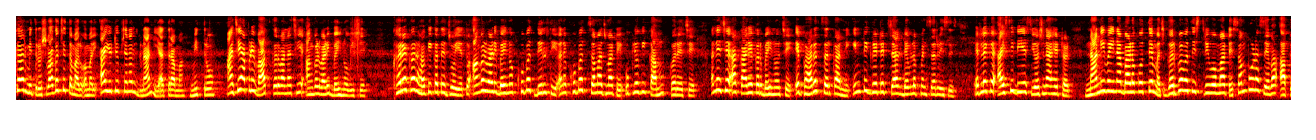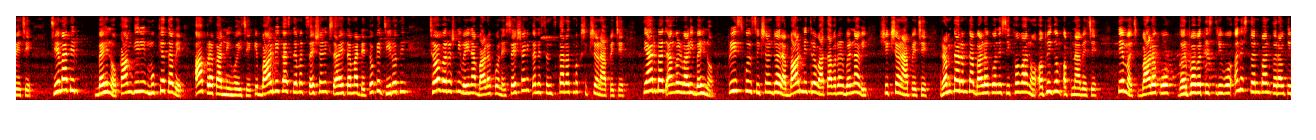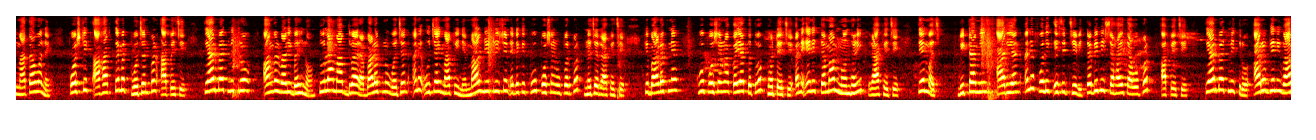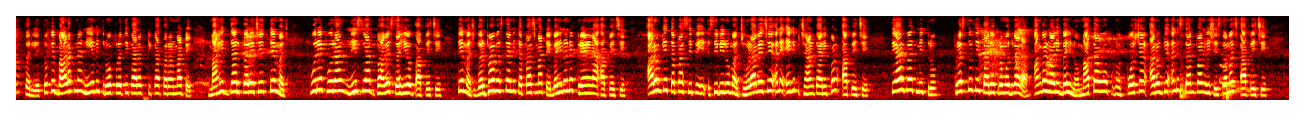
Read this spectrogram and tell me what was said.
નમસ્કાર મિત્રો, સ્વાગત છે તમારું અમારી આ યુટ્યુબ ચેનલ જ્ઞાન યાત્રામાં. મિત્રો, આજે આપણે વાત કરવાના છીએ આંગણવાડી બહેનો વિશે. ખરેખર હકીકતે જોઈએ તો આંગણવાડી બહેનો ખૂબ જ દિલથી અને ખૂબ જ સમાજ માટે ઉપયોગી કામ કરે છે. અને જે આ કાર્યકર બહેનો છે, એ ભારત સરકારની ઇન્ટિગ્રેટેડ ચાઇલ્ડ ડેવલપમેન્ટ સર્વિસીસ એટલે કે આઈસીડીએસ યોજના હેઠળ નાની વયના બાળકો તેમજ ગર્ભવતી સ્ત્રીઓ માટે સંપૂર્ણ સેવા આપે છે. જેમાંથી બહેનો કામગીરી મુખ્યત્વે આ પ્રકારની હોય છે કે બાળ વિકાસ તેમજ શૈક્ષણિક સહાયતા માટે તો કે જીરોથી છ વર્ષની વયના બાળકોને શૈક્ષણિક અને સંસ્કારાત્મક શિક્ષણ આપે છે. ત્યારબાદ આંગણવાડી બહેનો પ્રી સ્કૂલ શિક્ષણ દ્વારા બાળ મિત્ર વાતાવરણ બનાવી શિક્ષણ આપે છે. રમતા રમતા બાળકોને શીખવવાનો અભિગમ અપનાવે છે. તેમજ બાળકો, ગર્ભવતી સ્ત્રીઓ અને સ્તનપાન કરાવતી માતાઓને પૌષ્ટિક આહાર તેમજ ભોજન પણ આપે છે. ત્યારબાદ મિત્રો આંગણવાડી બહેનો તુલા માપ દ્વારા બાળકનું વજન અને ઊંચાઈ માપીને માલ ન્યુટ્રિશન એટલે કે કુપોષણ ઉપર પણ નજર રાખે છે કે બાળકને કુપોષણમાં કયા તત્વો ઘટે છે અને એની તમામ નોંધણી રાખે છે. તેમજ વિટામિન આર્યન અને ફોલિક એસિડ જેવી તબીબી સહાયતાઓ પણ આપે છે. ત્યારબાદ મિત્રો, આરોગ્યની વાત કરીએ તો કે બાળકના નિયમિત રોગપ્રતિકારક ટીકાકરણ માટે માહિતગાર કરે છે તેમજ પૂરેપૂરા નિસ્વાર્થ ભાવે સહયોગ આપે છે. તેમજ ગર્ભાવસ્થાની તપાસ માટે બહેનોને પ્રેરણા આપે છે. આરોગ્ય તપાસ શિબિરોમાં જોડાવે છે અને એની જાણકારી પણ આપે છે. ત્યારબાદ મિત્રો, પ્રસ્તુતિ કાર્યક્રમો દ્વારા આંગણવાડી બહેનો માતાઓ પોષણ, આરોગ્ય અને સ્તનપાન વિશે સમજ આપે છે.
